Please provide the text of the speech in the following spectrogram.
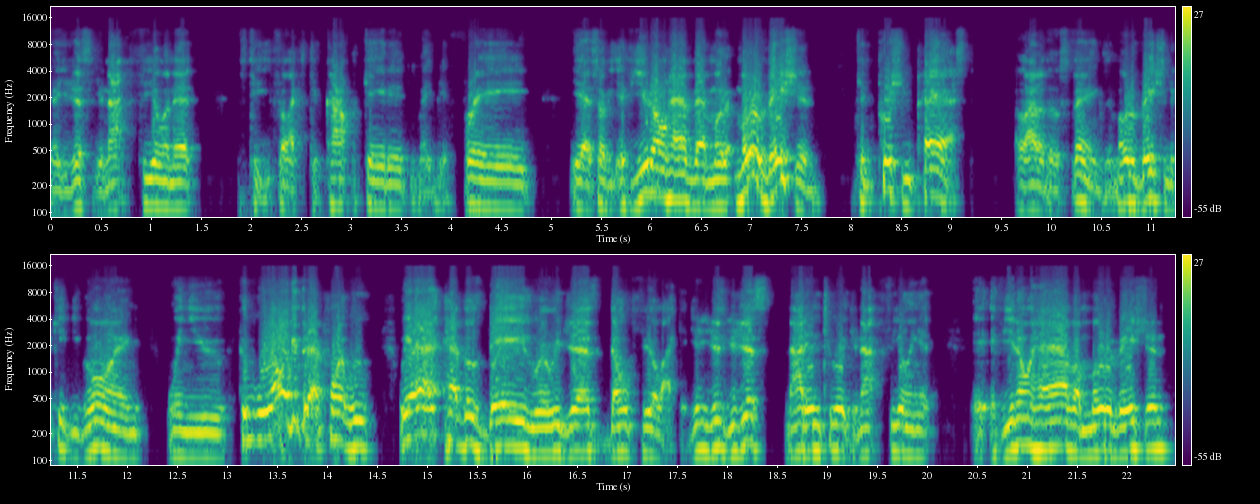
You know, you just you're not feeling it. Too, you feel like it's too complicated. You may be afraid. Yeah. So if you don't have that motiv- motivation, can push you past a lot of those things, and motivation to keep you going when you. we all get to that point. We we have those days where we just don't feel like it. You're just you're just not into it. You're not feeling it. If you don't have a motivation,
